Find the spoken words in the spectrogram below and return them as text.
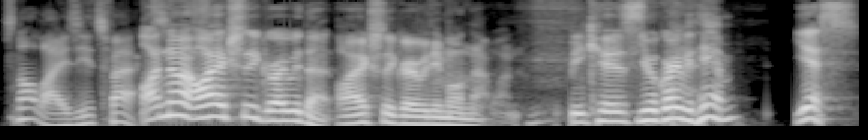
It's not lazy; it's facts. I know. I actually agree with that. I actually agree with him on that one because You agree with him? yes,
